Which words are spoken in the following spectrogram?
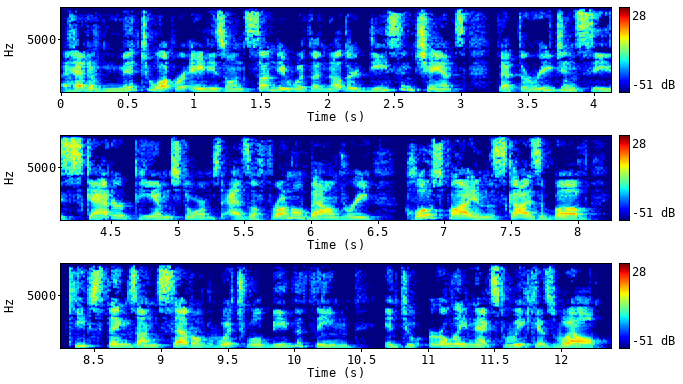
ahead of mid to upper 80s on Sunday with another decent chance that the region sees scattered PM storms as a frontal boundary close by in the skies above keeps things unsettled, which will be the theme into early next week as well.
